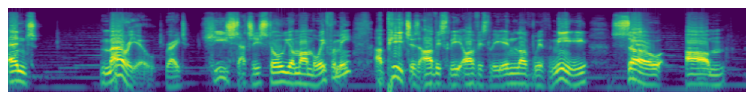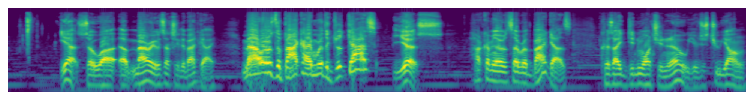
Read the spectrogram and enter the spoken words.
And Mario, right? He actually stole your mom away from me. Uh, Peach is obviously, obviously in love with me. So, um, yeah, so uh, uh, Mario is actually the bad guy. Mario's the bad guy and we're the good guys? Yes. How come you never said we're the bad guys? Because I didn't want you to know. You're just too young.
